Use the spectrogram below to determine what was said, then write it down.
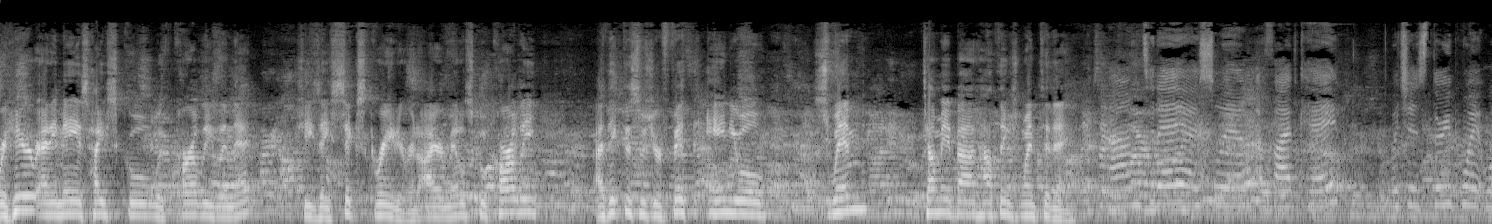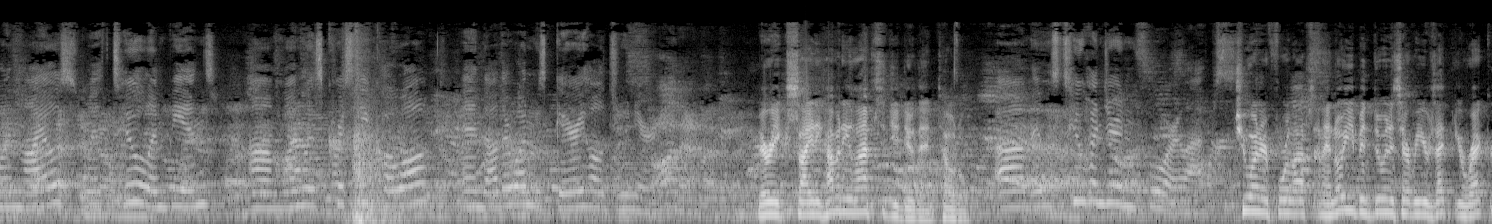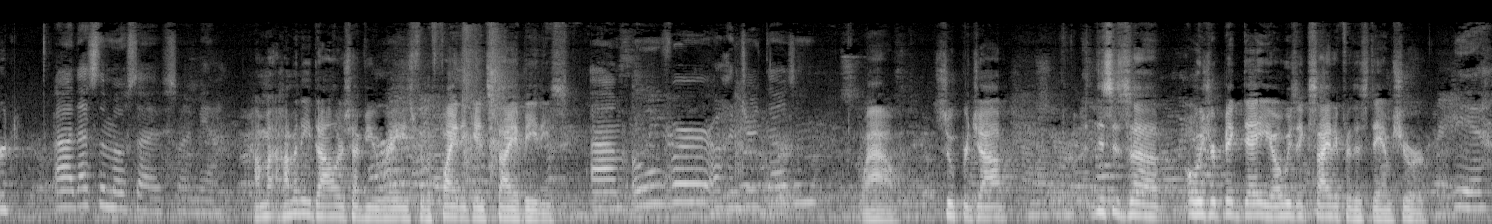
We're here at Emmaus High School with Carly Lenett. She's a sixth grader at Eyer Middle School. Carly, I think this was your fifth annual swim. Tell me about how things went today. Today I swam a 5K, which is 3.1 miles, with two Olympians. Um, one was Kristy Kowal, and the other one was Gary Hall Jr. Very exciting. How many laps did you do then total? Um, it was 204 laps. 204 laps. And I know you've been doing this every year. Is that your record? Uh, that's the most I've swum, yeah. How, how many dollars have you raised for the fight against diabetes? Um, over a 100,000. Wow. Super job. This is uh, always your big day. You're always excited for this day, I'm sure. Yeah.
